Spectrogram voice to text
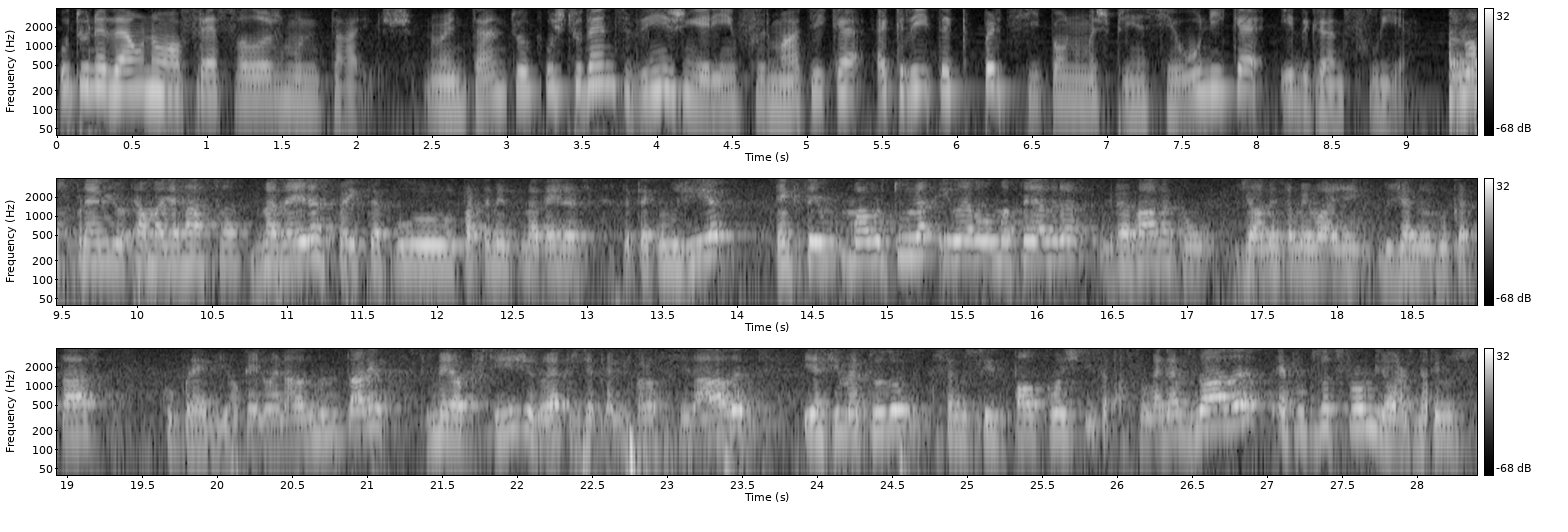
o Tunadão não oferece valores monetários. No entanto, o estudante de Engenharia Informática acredita que participam numa experiência única e de grande folia. O nosso prémio é uma garrafa de madeira feita pelo Departamento de Madeiras da Tecnologia, em que tem uma abertura e leva uma pedra gravada com geralmente uma imagem do género do cartaz com o prémio, ok? Não é nada de monetário. Primeiro é o prestígio, não é? Trazer prémios para a nossa cidade e, acima de tudo, gostamos de sair de palco com justiça. Pá, se não ganhamos nada, é porque os outros foram melhores. Não? É? Temos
